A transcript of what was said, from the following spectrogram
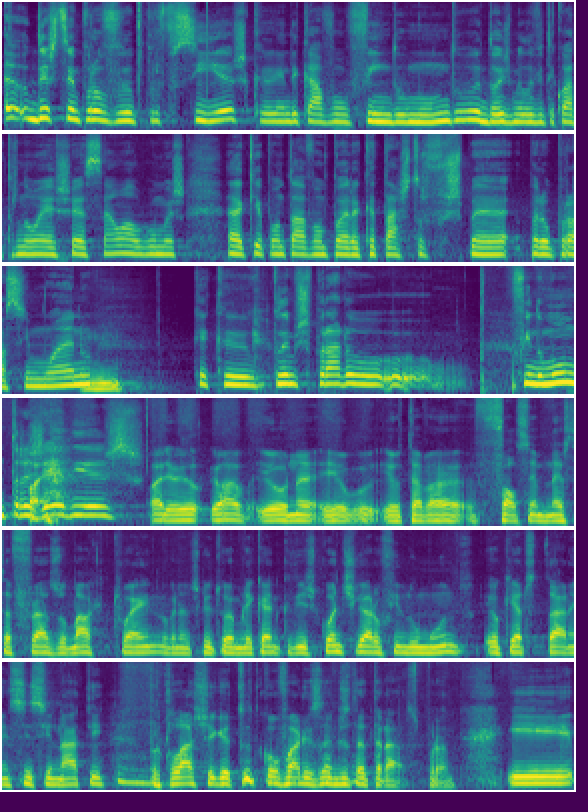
Eh, desde sempre houve profecias que indicavam o fim do mundo. 2024 não é exceção. Algumas uh, que apontavam para catástrofes para, para o próximo ano. Uhum. O que é que podemos esperar? O fim do mundo, tragédias. Olha, eu, eu, eu, eu, estava, falo sempre nesta frase do Mark Twain, o grande escritor americano, que diz: Quando chegar o fim do mundo, eu quero estar em Cincinnati, porque lá chega tudo com vários anos de atraso. Pronto. E,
